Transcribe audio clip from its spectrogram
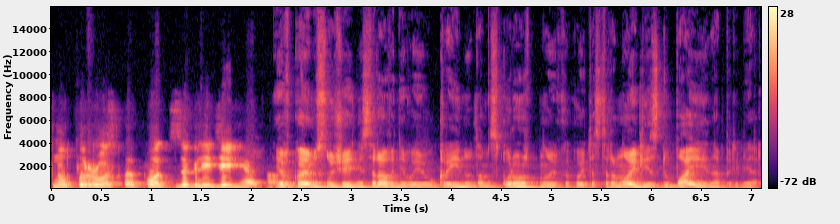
Ну, просто под заглядение одно. Ни в коем случае не сравниваю Украину там с курортной какой-то страной или с Дубаей, например.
